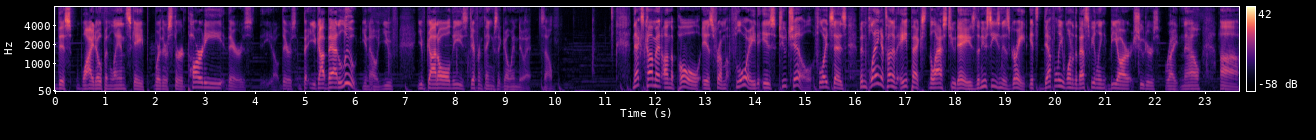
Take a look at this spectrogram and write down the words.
this wide open landscape where there's third party, there's you know, there's you got bad loot, you know, you've you've got all these different things that go into it. So Next comment on the poll is from Floyd is too chill. Floyd says, "Been playing a ton of Apex the last 2 days. The new season is great. It's definitely one of the best feeling BR shooters right now. Uh,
